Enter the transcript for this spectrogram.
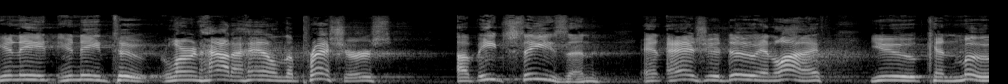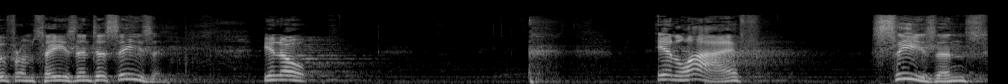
You need, you need to learn how to handle the pressures of each season. And as you do in life, you can move from season to season. You know, in life, seasons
